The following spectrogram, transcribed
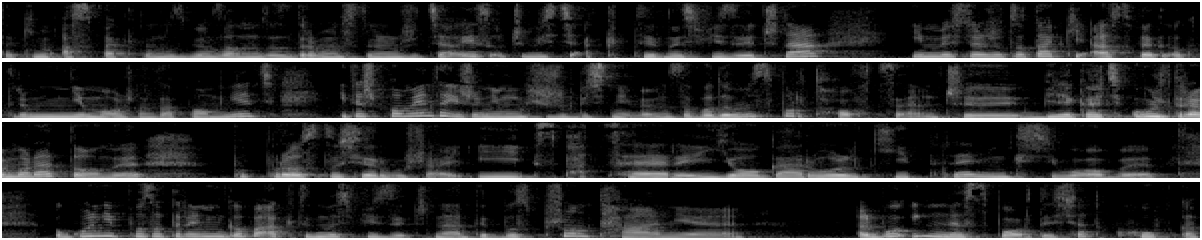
takim aspektem związanym ze zdrowym stylem życia jest oczywiście aktywność fizyczna i myślę, że to taki aspekt, o którym nie można zapomnieć. I też pamiętaj, że nie musisz być, nie wiem, zawodowym sportowcem czy biegać ultramaratony po prostu się ruszaj. I spacery, yoga, rolki, trening siłowy, ogólnie pozatreningowa aktywność fizyczna typu sprzątanie albo inne sporty, siatkówka,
